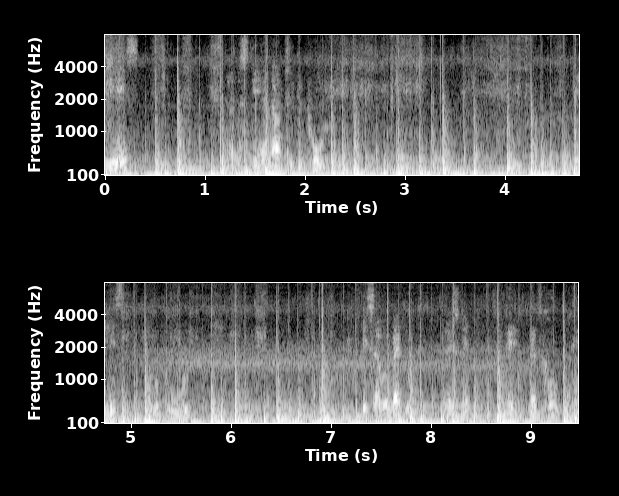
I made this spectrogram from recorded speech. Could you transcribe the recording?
Yes. Understand out to the pool. Yes, our pool. It's our bedroom. Let's go. Okay, let's go.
